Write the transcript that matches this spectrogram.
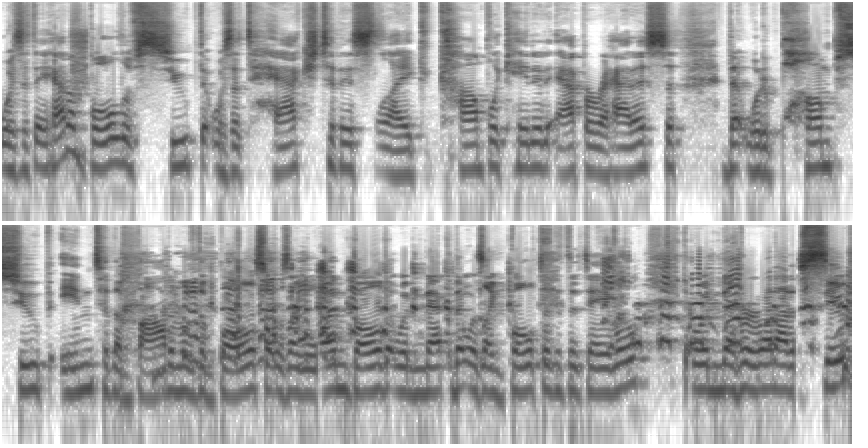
was that they had a bowl of soup that was attached to this like complicated apparatus that would pump soup into the bottom of the bowl. So it was like one bowl that would ne- that was like bolted to the table that would never run out of soup.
